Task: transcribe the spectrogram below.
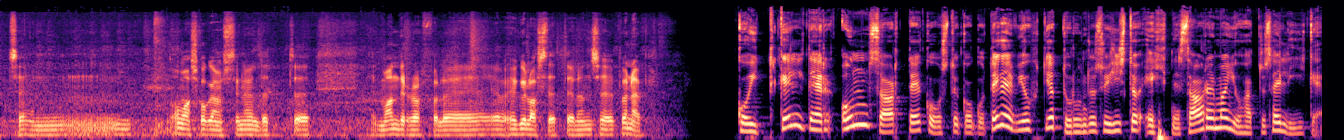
et see on omast kogemust võin öelda, et mandrirahvale ja külastajatele on see põnev Koit Kelder on saarte koostöökogu tegevjuht ja turundusühistu Ehtne Saaremaa juhatuse liige.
